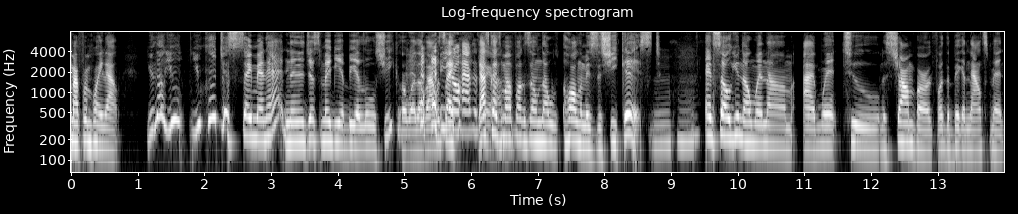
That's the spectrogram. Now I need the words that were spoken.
my friend pointed out, you know, you you could just say Manhattan and it just maybe it'd be a little chic or whatever. I was like, that's because motherfuckers don't know Harlem is the chicest. Mhm. And so, you know, when um I went to the Schomburg for the big announcement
